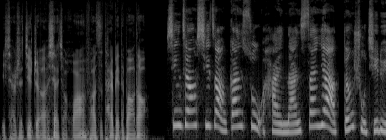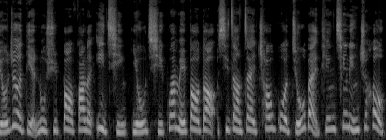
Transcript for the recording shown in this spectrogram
以下是记者夏小华发自台北的报道：新疆、西藏、甘肃、海南、三亚等暑期旅游热点陆续爆发了疫情，尤其官媒报道，西藏在超过九百天清零之后，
